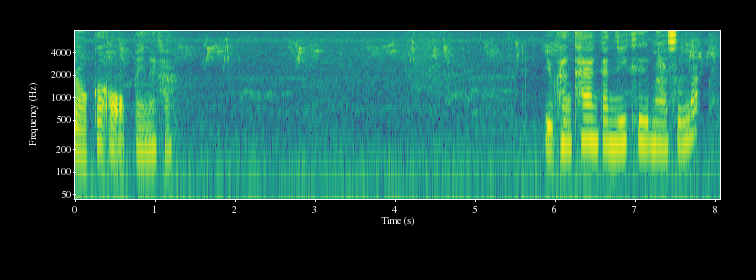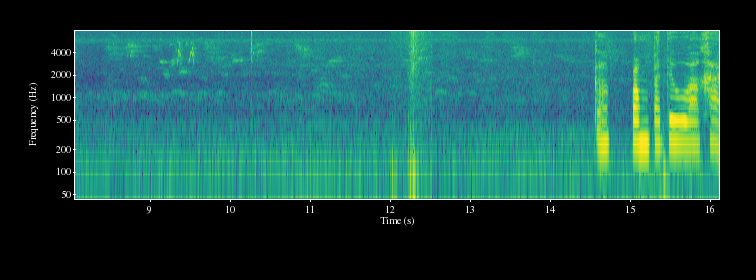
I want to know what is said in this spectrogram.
ดอกก็ออกไปนะคะ อยู่ข้างๆกันนี้คือมาซุละก็ปอมปะดัวค่ะ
